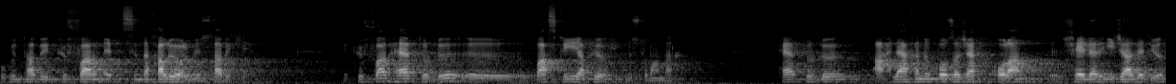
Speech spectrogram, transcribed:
Bugün tabi küffarın etkisinde kalıyor muyuz? Tabii ki. Küffar her türlü e, baskıyı yapıyor Müslümanlara. Her türlü ahlakını bozacak olan şeyleri icat ediyor.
